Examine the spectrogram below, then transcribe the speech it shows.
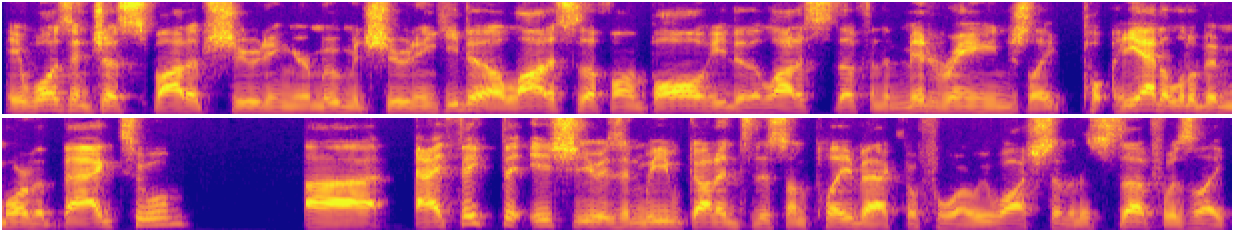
It wasn't just spot up shooting or movement shooting. He did a lot of stuff on ball. He did a lot of stuff in the mid range. Like he had a little bit more of a bag to him. Uh, and I think the issue is, and we've got into this on playback before. We watched some of this stuff. Was like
